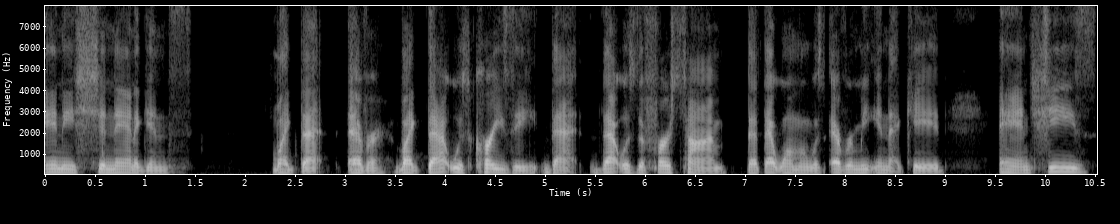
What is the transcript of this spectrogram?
any shenanigans like that ever. Like that was crazy that that was the first time that that woman was ever meeting that kid and she's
